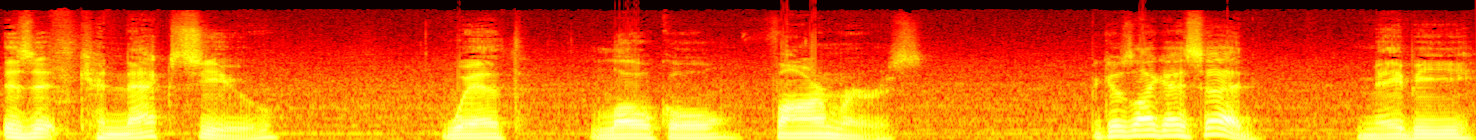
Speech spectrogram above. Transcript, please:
is it connects you with local farmers. Because, like I said, maybe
